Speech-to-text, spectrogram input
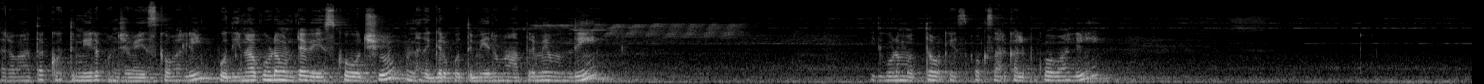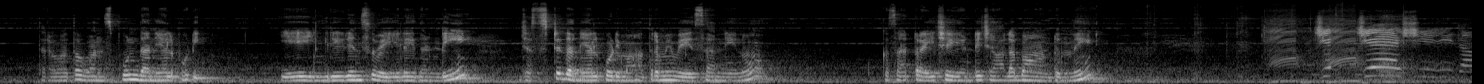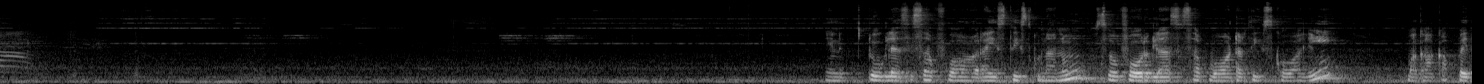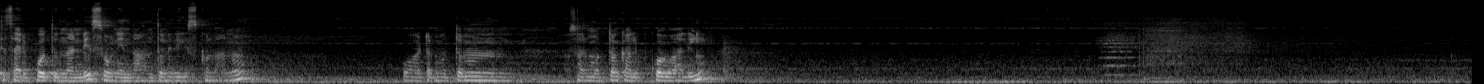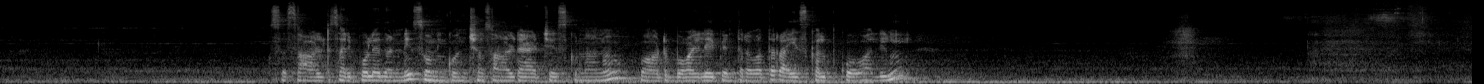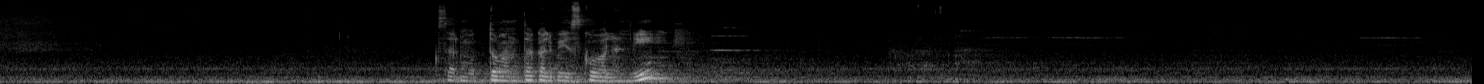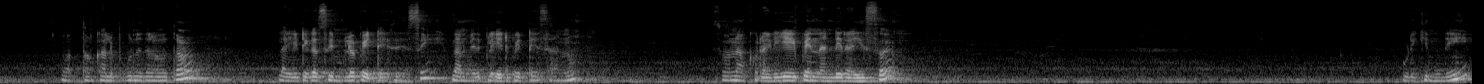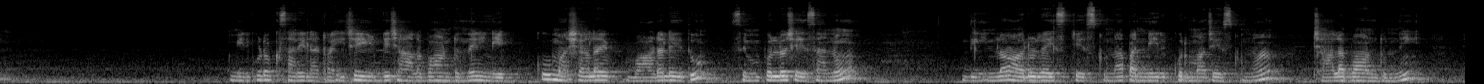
తర్వాత కొత్తిమీర కొంచెం వేసుకోవాలి. పుదీనా కూడా ఉంటే వేసుకోవచ్చు. నా దగ్గర కొత్తిమీర మాత్రమే ఉంది. ఇది కూడా మొత్తం ఒకే ఒకసారి కలుపుకోవాలి. తర్వాత వన్ స్పూన్ ధనియాల పొడి. ఏ ఇంగ్రీడియంట్స్ వేయలేదండి. జస్ట్ ధనియాల పొడి మాత్రమే వేసాను నేను. ఒకసారి ట్రై చేయండి చాలా బాగుంటుంది. నేను టూ గ్లాసెస్ ఆఫ్ రైస్ తీసుకున్నాను. So four glasses of water తీసుకోవాలి. మాకు ఆ కప్ అయితే సరిపోతుందండి. సో నేను దాంతోనే తీసుకున్నాను. వాటర్ మొత్తం ఒకసారి మొత్తం కలుపుకోవాలి. సాల్ట్ సరిపోలేదండి. సో నేను కొంచెం సాల్ట్ యాడ్ చేసుకున్నాను. వాటర్ బాయిల్ అయిపోయిన తర్వాత రైస్ కలుపుకోవాలి. ఒకసారి మొత్తం అంతా కలిపేసుకోవాలండి. మొత్తం కలుపుకున్న తర్వాత లైట్గా సిమ్లో పెట్టేసేసి దాని మీద ప్లేట్ పెట్టేశాను. సో నాకు రెడీ అయిపోయిందండి రైస్. ఉడికింది. మీరు కూడా ఒకసారి ఇలా ట్రై చేయండి. చాలా బాగుంటుంది. నేను ఎక్కువ మసాలా వాడలేదు. సింపుల్లో చేశాను. దీనిలో ఆలు రైస్ చేసుకున్న పన్నీర్ కుర్మా చేసుకున్నా చాలా బాగుంటుంది.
